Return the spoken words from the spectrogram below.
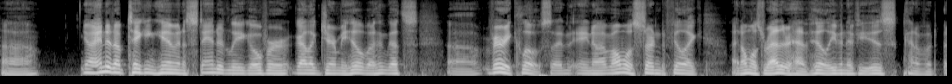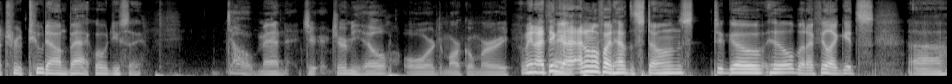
uh, yeah, I ended up taking him in a standard league over a guy like Jeremy Hill, but I think that's uh, very close. And you know, I'm almost starting to feel like I'd almost rather have Hill, even if he is kind of a, a true two down back. What would you say? Oh man, Jer- Jeremy Hill or Demarco Murray. I mean, I think I, I, don't know if I'd have the stones to go Hill, but I feel like it's uh,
